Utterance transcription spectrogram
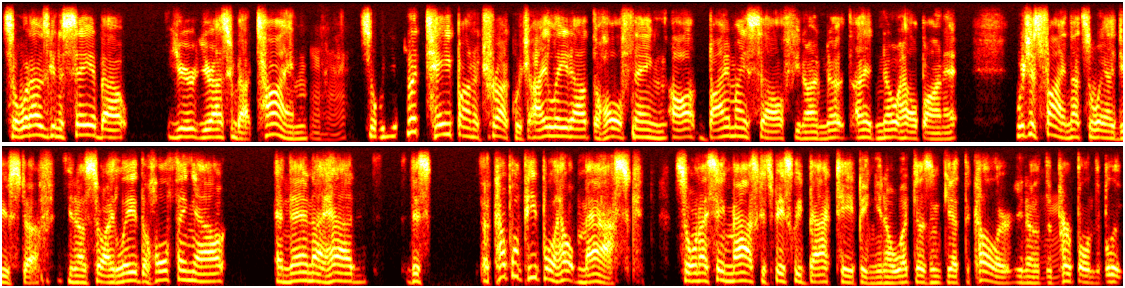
So what I was going to say about you're you're asking about time. Mm-hmm. So when you put tape on a truck, which I laid out the whole thing all by myself, you know, I, no, I had no help on it, which is fine. That's the way I do stuff, you know. So I laid the whole thing out, and then I had this. A couple people help mask. So when I say mask, it's basically back taping. You know what doesn't get the color, you know, the Mhm. purple and the blue.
